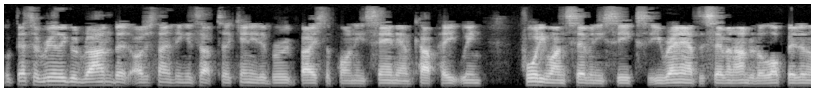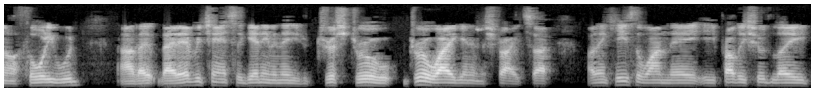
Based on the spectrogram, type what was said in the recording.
Look, that's a really good run, but I just don't think it's up to Kenny the Brute based upon his Sandown Cup heat win. 41.76. He ran out to 700 a lot better than I thought he would. Uh, they, they had every chance to get him, and then he just drew drew away again in the straight. So I think he's the one there. He probably should lead.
